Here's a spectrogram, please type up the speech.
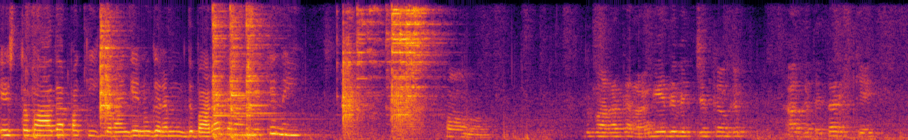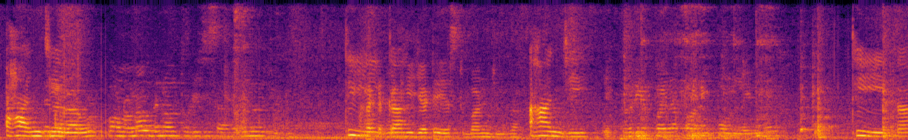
ਇਸ ਤੋਂ ਬਾਅਦ ਆਪਾਂ ਕੀ ਕਰਾਂਗੇ? ਇਹਨੂੰ ਗਰਮ ਦੁਬਾਰਾ ਕਰਾਂਗੇ ਕਿ ਨਹੀਂ? ਹਾਂ। ਦੁਬਾਰਾ ਕਰਾਂਗੇ ਇਹਦੇ ਵਿੱਚ ਕਿਉਂਕਿ ਅੱਗ ਤੇ ਧਰ ਕੇ ਹਾਂਜੀ। ਪਾਉਣਾ ਨਾ ਉਹਦੇ ਨਾਲ ਥੋੜੀ ਜਿਹੀ ਸੰਗਣੀ ਹੋ ਜੂਗੀ। ਠੀਕ ਆ। ਖੱਟਾ ਜਿਹਾ ਟੇਸਟ ਬਣ ਜੂਗਾ। ਹਾਂਜੀ। ਇੱਕ ਵਾਰੀ ਆਪਾਂ ਇਹਦਾ ਪਾਣੀ ਭੁੰਨ ਲੈਂਦੇ ਹਾਂ। ਠੀਕ ਆ।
